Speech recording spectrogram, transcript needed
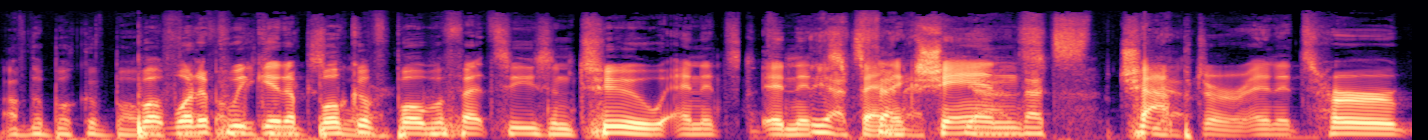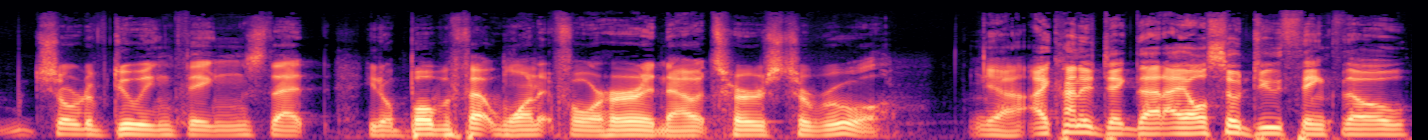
of the Book of Boba. Fett. But what Fett, if we, get can a book of. Boba Fett season two, and it's and it's Yeah, it's Fennec Fennec. That's- yeah. chapter, and it's her sort of doing things that you know Boba Fett won it for her, and now it's hers to rule. Yeah, I kind of dig that. I also do think though,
